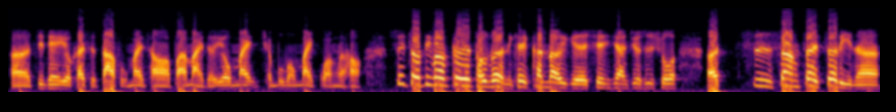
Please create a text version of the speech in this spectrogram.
呃今天又开始大幅卖超啊，把买的又卖全部都卖光了哈。所以这个地方各位投资者你可以看到一个现象，就是说呃事实上在这里呢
